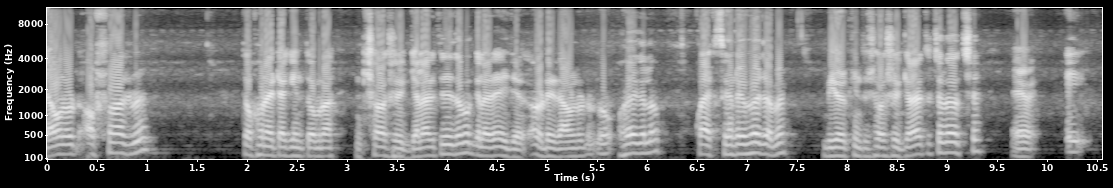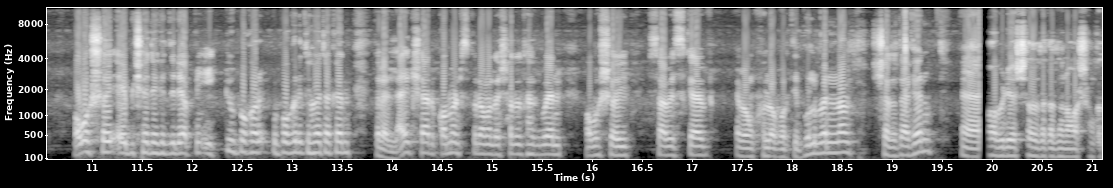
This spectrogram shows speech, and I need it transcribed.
ডাউনলোড অপশন আসবে। তখন এটা কিন্তু আমরা সরাসরি গ্যালারিতে দিয়ে দেবো গ্যালারি এই যে অলরেডি ডাউনলোড হয়ে গেল, কয়েক সেকেন্ডে হয়ে যাবে। ভিডিও কিন্তু সরাসরি গ্যালারিতে চলে যাচ্ছে। এই, অবশ্যই এই বিষয় থেকে যদি আপনি একটু উপকার, উপকৃত হয়ে থাকেন, তাহলে লাইক শেয়ার কমেন্টস করে আমাদের সাথে থাকবেন। অবশ্যই সাবস্ক্রাইব এবং ফলো করতে ভুলবেন না সাথে থাকেন ভিডিওর সাথে থাকার জন্য অসংখ্য।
